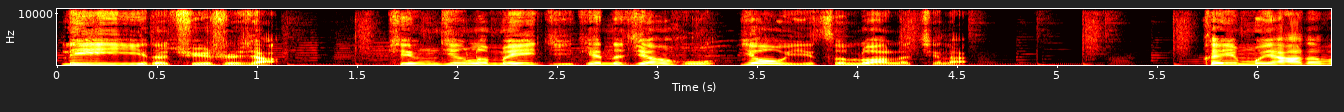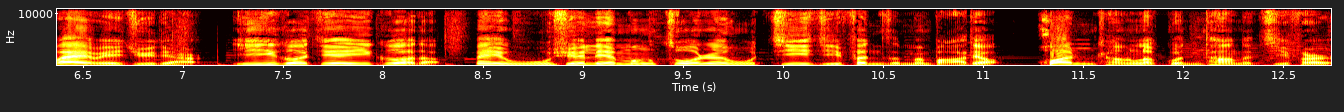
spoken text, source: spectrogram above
利益的驱使下，平静了没几天的江湖又一次乱了起来。黑木崖的外围据点，一个接一个的被武学联盟做任务积极分子们拔掉，换成了滚烫的积分。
